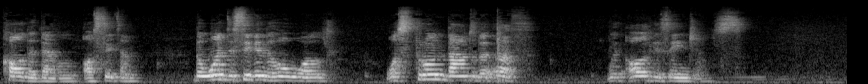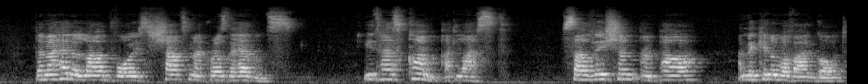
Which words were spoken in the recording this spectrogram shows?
called the devil or Satan, the one deceiving the whole world, was thrown down to the earth with all his angels. Then I heard a loud voice shouting across the heavens, It has come at last, salvation and power and the kingdom of our God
